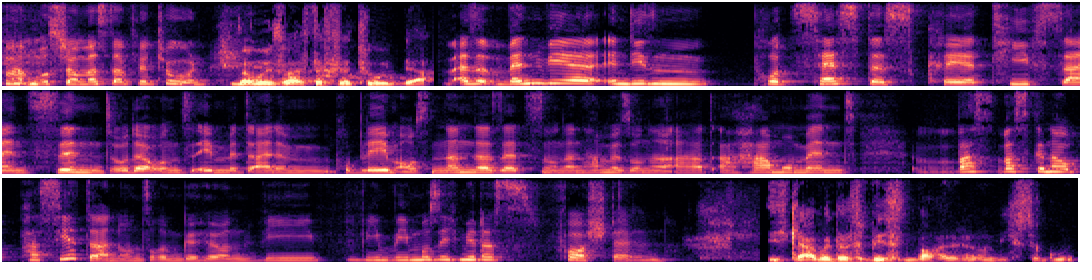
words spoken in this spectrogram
Man muss schon was dafür tun. Man muss was dafür tun, ja. Also, wenn wir in diesem Prozess des Kreativseins sind oder uns eben mit einem Problem auseinandersetzen und dann haben wir so eine Art Aha-Moment. Was, was genau passiert da in unserem Gehirn? Wie, wie, wie muss ich mir das vorstellen? Ich glaube, das wissen wir alle noch nicht so gut.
